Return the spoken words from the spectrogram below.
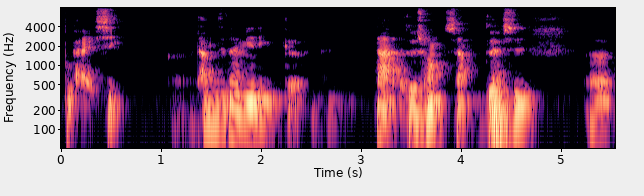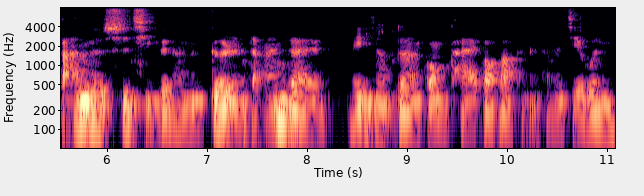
不开心。呃，他们正在面临一个很大的创伤，但是呃，把他们的事情跟他们个人的档案在媒体上不断的公开，包括可能他们结婚。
